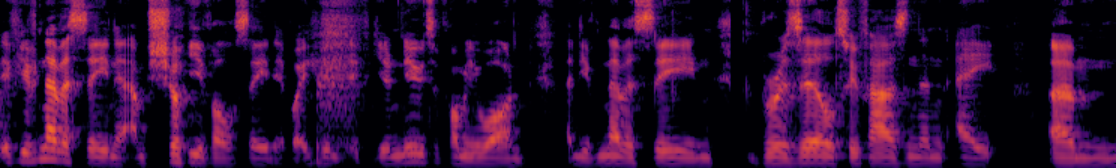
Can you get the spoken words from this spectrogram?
If you've never seen it, I'm sure you've all seen it. But if you if you're new to Formula One and you've never seen Brazil 2008, um,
